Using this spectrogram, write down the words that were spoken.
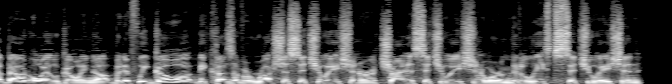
about oil going up, but if we go up because of a Russia situation or a China situation or a Middle East situation,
